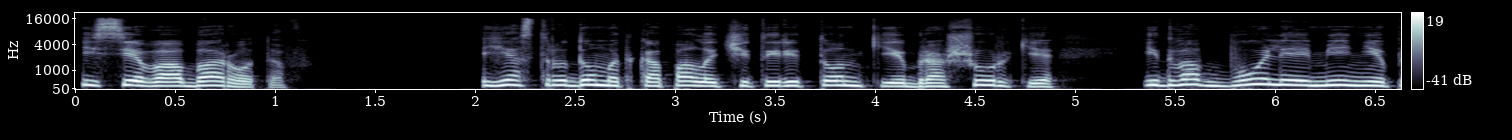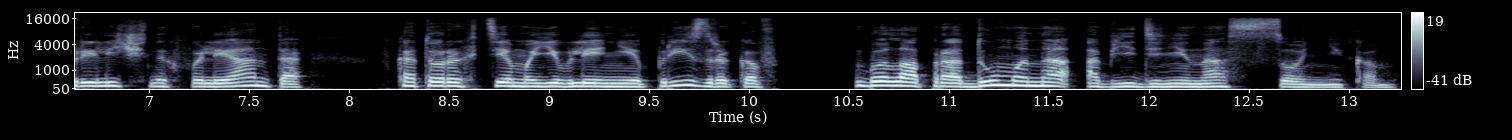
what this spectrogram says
и севооборотов. Я с трудом откопала четыре тонкие брошюрки и два более-менее приличных фолианта, в которых тема явления призраков была продумана, объединена с сонником.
